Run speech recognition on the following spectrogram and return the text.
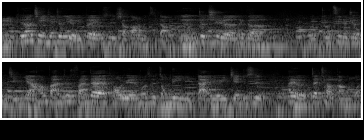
嗯。比如像前几天就是有一对，就是小高，你们知道吗？嗯。就去了那个。我我自己都觉得很惊讶，他们反正就是反正在桃园或是中立一带有一间，就是他有在跳钢管，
